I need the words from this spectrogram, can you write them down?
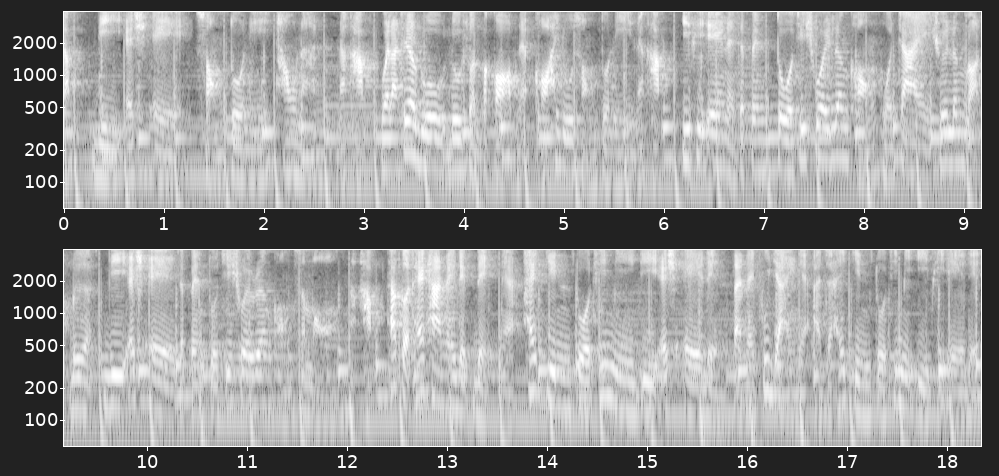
กับ DHA 2 ตัวนี้เท่านั้นนะครับ เวลาที่เราดูดูส่วนประกอบเนี่ยขอให้ดู 2 ตัวนี้นะครับ EPA เนี่ยจะเป็นตัวที่ช่วยเรื่องของหัวใจช่วยเรื่องหลอดเลือด DHA จะเป็นตัวที่ช่วยเรื่องของสมองนะครับถ้าเกิดให้ทานในเด็กๆเนี่ยให้กินตัวที่มี DHA เด่น แต่ในผู้ใหญ่เนี่ยอาจจะให้กินตัวที่มี EPA เด่น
